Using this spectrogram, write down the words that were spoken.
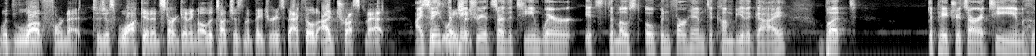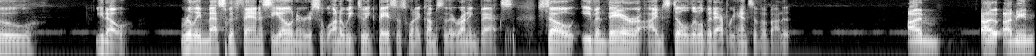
would love Fournette to just walk in and start getting all the touches in the Patriots backfield. I'd trust that. I situation. think the Patriots are the team where it's the most open for him to come be the guy, but the Patriots are a team who, you know, really mess with fantasy owners on a week to week basis when it comes to their running backs. So even there, I'm still a little bit apprehensive about it. I'm, I, I mean,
